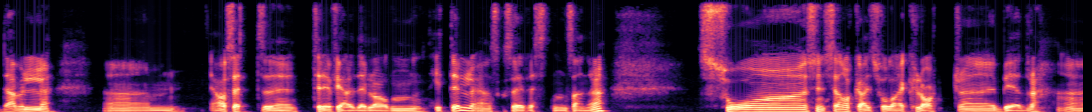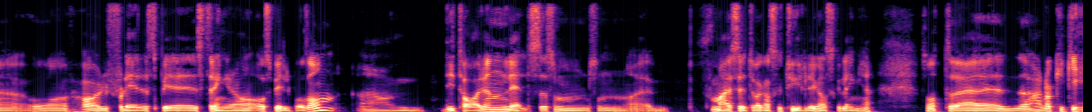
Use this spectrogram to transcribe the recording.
det er vel um, jeg har sett uh, tre fjerdedeler av den hittil. Jeg skal se resten seinere. Så syns jeg nok Eidsvoll er klart uh, bedre uh, og har flere strenger å, å, spille på og sånn. de tar en ledelse som, som for meg ser ut til å være ganske tydelig ganske lenge. Sånn at Det er nok ikke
